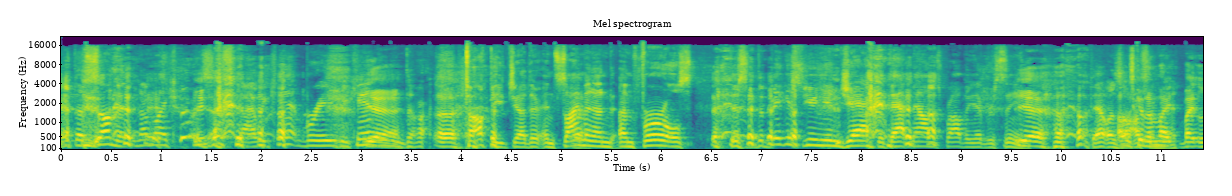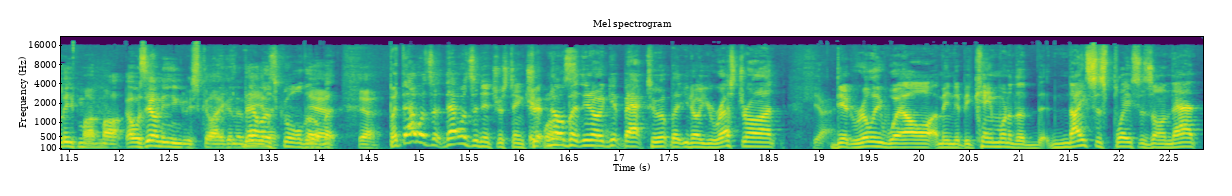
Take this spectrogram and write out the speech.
at the summit, and I'm like, who is this guy? We can't breathe. We can't Yeah. even ta- uh, talk to each other. And Simon un- unfurls this the biggest Union Jack that that mountain's probably ever seen. Yeah. that was. I was awesome, going to make, make leave my mark. I was the only English guy going to be That was there. cool though, Yeah, but yeah. but that was a, that was an interesting trip. No, but you know, get back to it. But you know, your restaurant, Yeah. did really well. I mean, it became one of the nicest places on that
